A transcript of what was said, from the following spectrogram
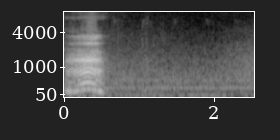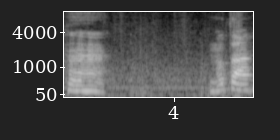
А. Ха-ха. Ну та.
